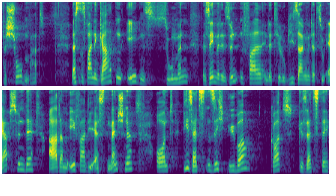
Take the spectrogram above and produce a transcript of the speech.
verschoben hat. Lasst uns mal in den Garten Eden zoomen. Da sehen wir den Sündenfall. In der Theologie sagen wir dazu Erbsünde. Adam, Eva, die ersten Menschen. Und die setzten sich über Gott gesetzte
